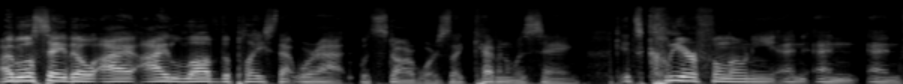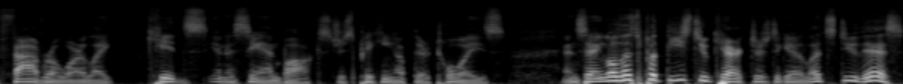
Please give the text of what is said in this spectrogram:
I will say though, I, I love the place that we're at with Star Wars, like Kevin was saying. It's clear Filoni and and and Favreau are like kids in a sandbox just picking up their toys and saying, "Oh, let's put these two characters together. Let's do this.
